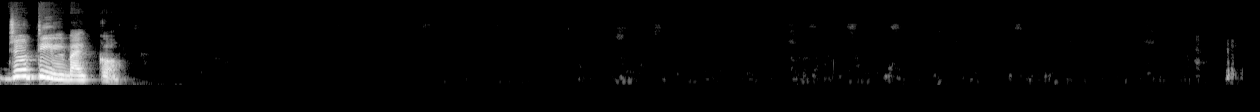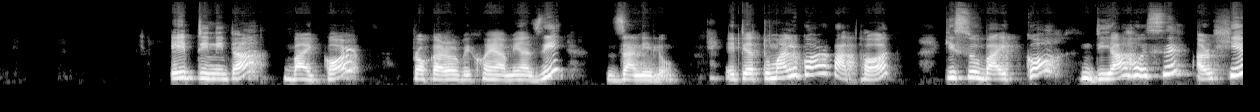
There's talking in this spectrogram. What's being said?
জটিল বাক্য। এই তিনিটা বাক্যৰ প্ৰকাৰৰ বিষয়ে আমি আজি জানিলো। এতিয়া তোমালোকৰ পাঠত কিছু বাক্য দিয়া হৈছে আৰু সেই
